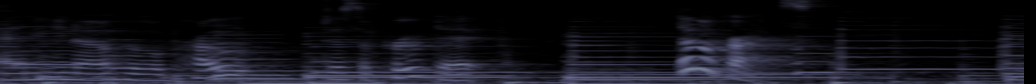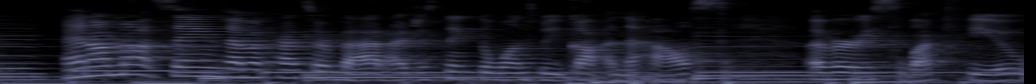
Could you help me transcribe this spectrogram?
And you know who appro- disapproved it? Democrats. And I'm not saying Democrats are bad. I just think the ones we've got in the House, a very select few,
